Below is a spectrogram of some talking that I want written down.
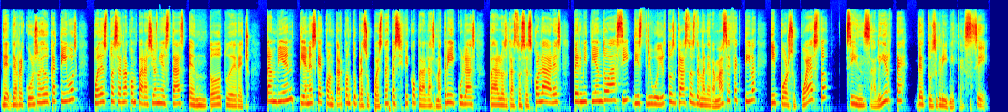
de, de recursos educativos, puedes tú hacer la comparación y estás en todo tu derecho. También tienes que contar con tu presupuesto específico para las matrículas, para los gastos escolares, permitiendo así distribuir tus gastos de manera más efectiva y, por supuesto, sin salirte de tus límites. Sí.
